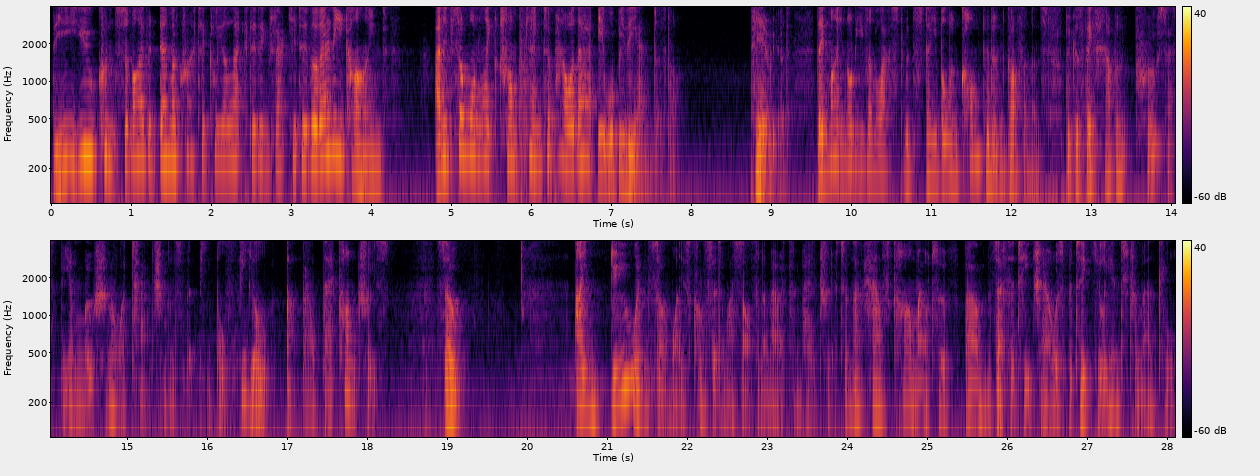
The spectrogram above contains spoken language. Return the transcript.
The EU couldn't survive a democratically elected executive of any kind and if someone like Trump came to power there, it would be the end of them. Period. They might not even last with stable and competent governance because they haven't processed the emotional attachments that people feel about their countries. So, I do in some ways consider myself an American patriot, and that has come out of um, Zephyr Teachout was particularly instrumental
